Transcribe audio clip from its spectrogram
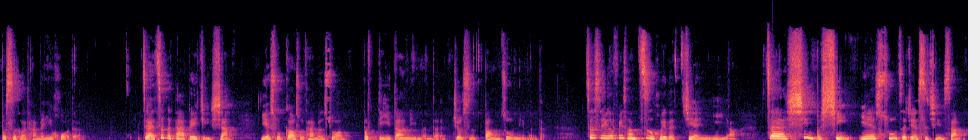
不适合他们一伙的。在这个大背景下，耶稣告诉他们说，不抵挡你们的，就是帮助你们的。这是一个非常智慧的建议啊。在信不信耶稣这件事情上，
